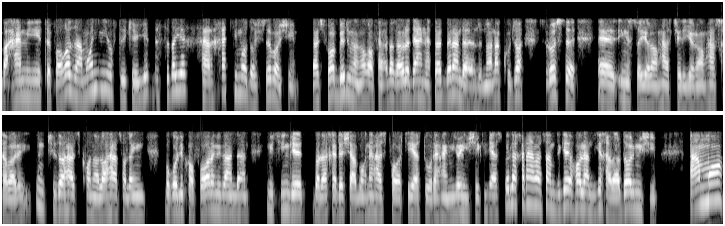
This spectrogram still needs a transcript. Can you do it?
با همین اتفاقا زمانی میفته که یه به اصطلاح یک سرخطی ما داشته باشیم. بچه ها بدونن آقا فردا قرار ده نفر برن در زندان. نه کجا؟ درسته اه، اینستاگرام هست تلگرام هست خبر این چیزا هست کانال ها هست. حالا این به قولی کافه ها رو میبندن. میتینگ بالاخره شبانه هست پارتی هست دوره همی این شکلی هست. بالاخره هم هم دیگه حال هم دیگه خبردار میشیم. اما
